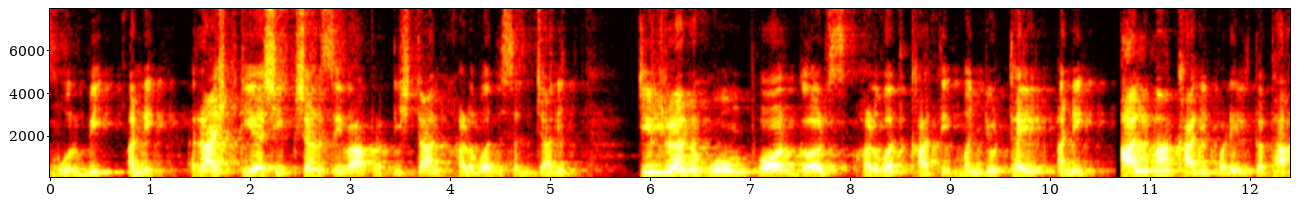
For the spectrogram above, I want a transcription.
Morbi અને રાષ્ટ્રીય શિક્ષણ સેવા પ્રતિષ્ઠાન હળવદ સંચાલિત children home for girls Halvad ખાતે મંજૂર થયેલ અને હાલમાં ખાલી પડેલ તથા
